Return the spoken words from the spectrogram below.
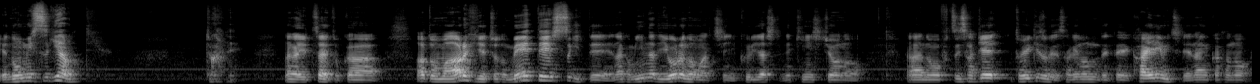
いや飲みすぎやろっていう。とかね。なんか言ってたりとか。あとまあある日でちょっと酩酊しすぎてなんかみんなで夜の街に繰り出してね錦糸町の。あの普通に酒鳥貴族で酒飲んでて帰り道でなんかその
